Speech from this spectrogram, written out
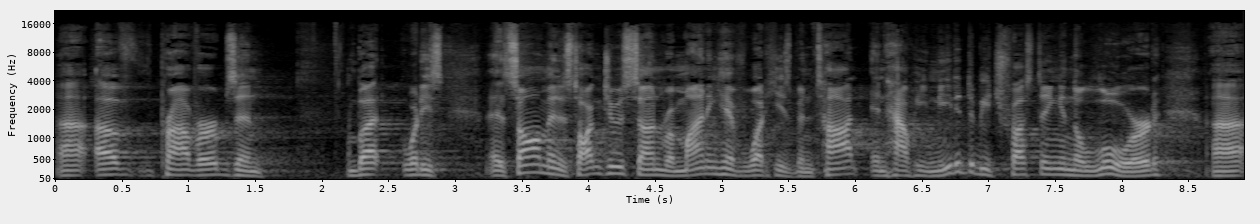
uh, of Proverbs, and but what he's uh, Solomon is talking to his son, reminding him of what he's been taught and how he needed to be trusting in the Lord uh,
